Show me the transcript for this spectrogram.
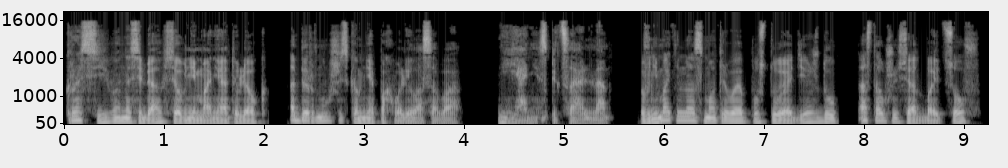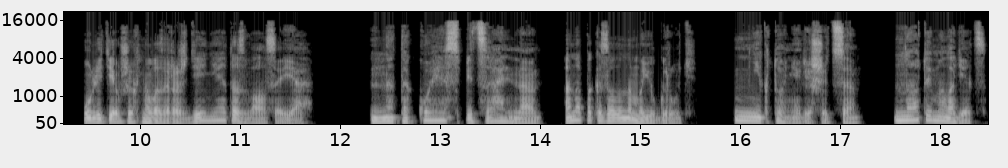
Красиво на себя все внимание отвлек, обернувшись ко мне, похвалила сова. Я не специально. Внимательно осматривая пустую одежду, оставшуюся от бойцов, улетевших на возрождение, отозвался я. «На такое специально!» Она показала на мою грудь. «Никто не решится. Но ты молодец.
